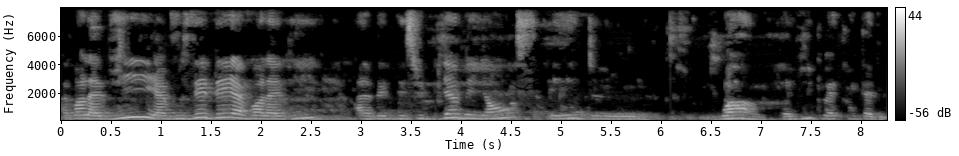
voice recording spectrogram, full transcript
à voir la vie et à vous aider à voir la vie avec des yeux de bienveillance et de waouh, la vie peut être un cadeau.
